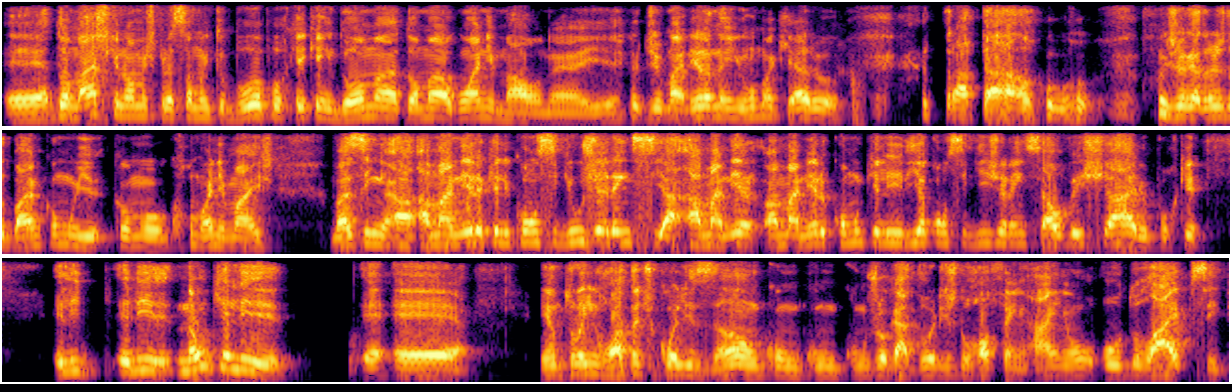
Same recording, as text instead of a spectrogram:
É, domar acho que não é uma expressão muito boa, porque quem doma, doma algum animal, né? E de maneira nenhuma quero tratar o, os jogadores do Bayern como, como, como animais. Mas assim, a, a, maneira que ele conseguiu gerenciar, a maneira, a maneira como que ele iria conseguir gerenciar o vestiário, porque ele, ele não que ele é, é, entrou em rota de colisão com, com, com jogadores do Hoffenheim ou, ou do Leipzig,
